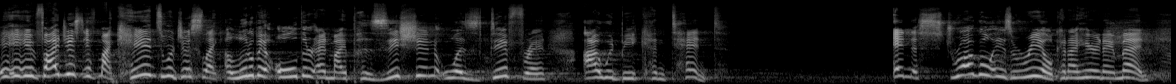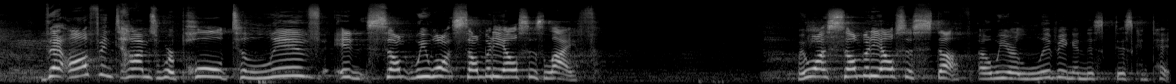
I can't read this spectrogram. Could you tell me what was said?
If I just, if my kids were just like a little bit older and my position was different, I would be content. And the struggle is real. Can I hear an amen? That oftentimes we're pulled to live in some, we want somebody else's life. We want somebody else's stuff, and we are living in this discontent.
